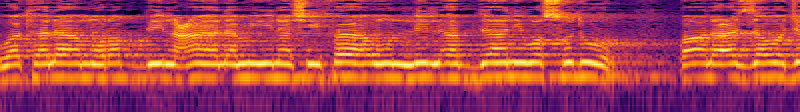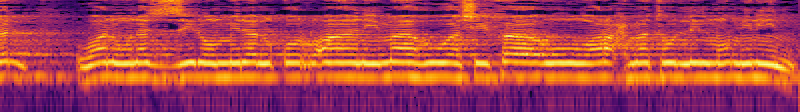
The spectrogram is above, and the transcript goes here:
وكلام رب العالمين شفاء للأبدان والصدور. قال عز وجل وننزل من القرآن ما هو شفاء ورحمة للمؤمنين.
